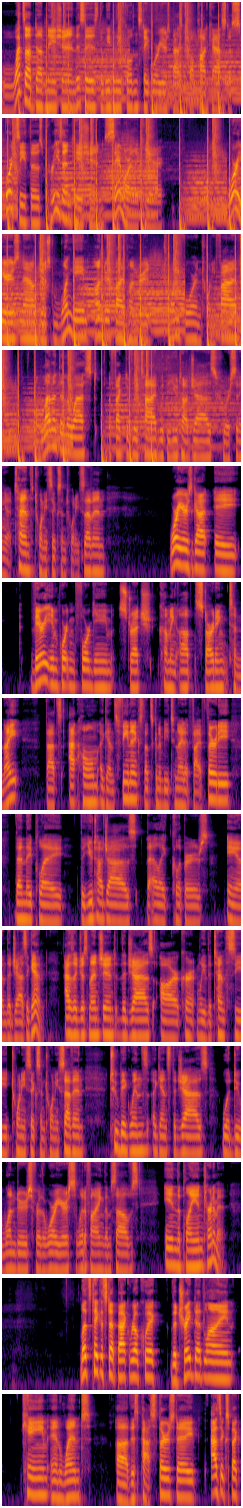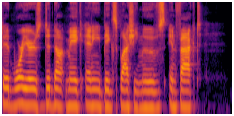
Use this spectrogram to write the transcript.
What's up, Dub Nation? This is the We Believe Golden State Warriors basketball podcast, a sports ethos presentation. Sam Orlik here. Warriors now just one game under 500, 24 and 25, 11th in the West, effectively tied with the Utah Jazz, who are sitting at 10th, 26 and 27. Warriors got a very important four game stretch coming up starting tonight that's at home against Phoenix. That's going to be tonight at 5:30. Then they play the Utah Jazz, the LA Clippers, and the Jazz again. As I just mentioned, the Jazz are currently the 10th seed, 26 and 27. Two big wins against the Jazz would do wonders for the Warriors, solidifying themselves in the play in tournament. Let's take a step back real quick. The trade deadline came and went uh, this past Thursday. As expected, Warriors did not make any big splashy moves. In fact,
